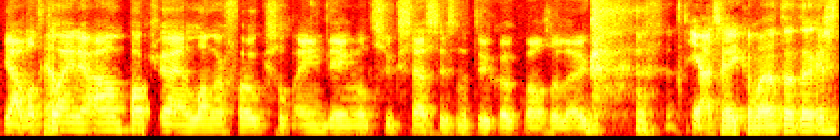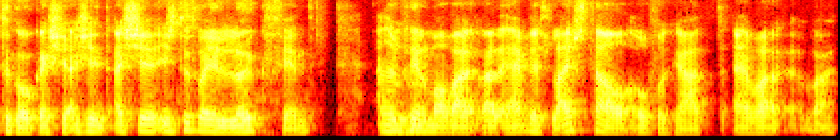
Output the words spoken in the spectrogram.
ja, wat kleiner aanpakken en langer focussen op één ding. Want succes is natuurlijk ook wel zo leuk. ja, zeker. Maar dat, dat, is het ook. Als je, als, je, als je iets doet wat je leuk vindt. En ook mm helemaal waar, waar de habit lifestyle over gaat. En waar, waar,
